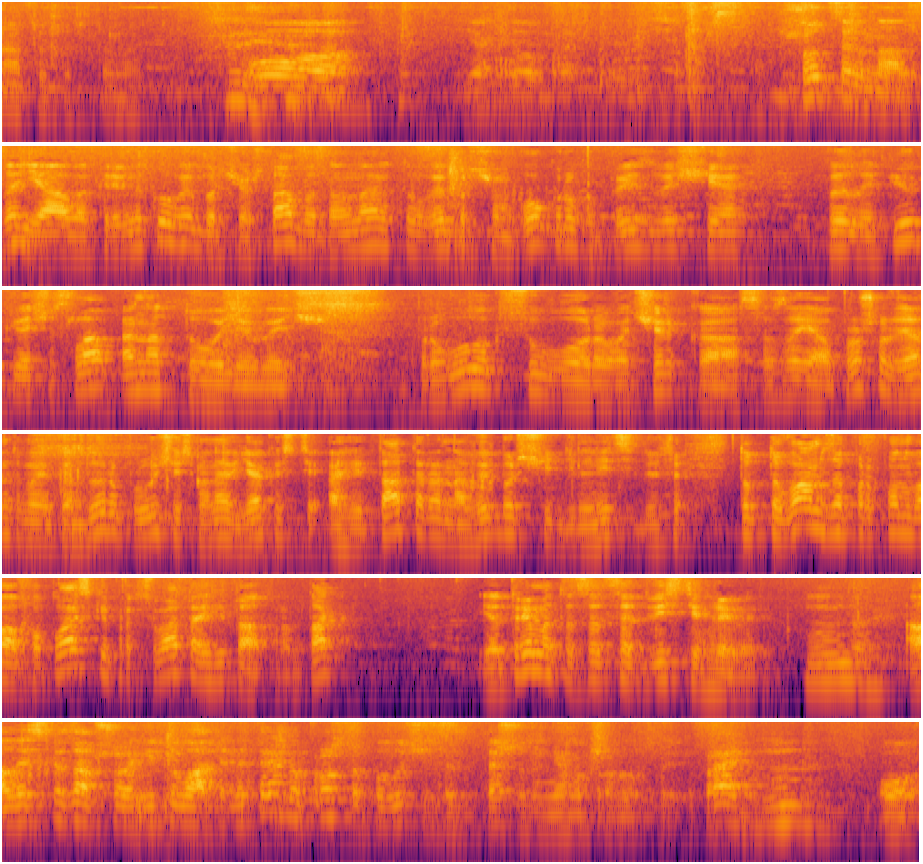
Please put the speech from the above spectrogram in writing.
Починати доставати. О, як добре. Що це в нас? Заява керівнику виборчого штабу та на виборчому округу прізвище Пилипюк В'ячеслав Анатолійович. Провулок Суворова, Черкаса. Заява. Прошу розглянути мою кандидатуру про участь мене в якості агітатора на виборчій дільниці. Тобто вам запропонував Поплавський працювати агітатором, так? І отримати за це 200 гривень. Ну да. Але сказав, що агітувати не треба, просто получите за те, що за нього проголосуєте. Правильно? Ну да. О.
